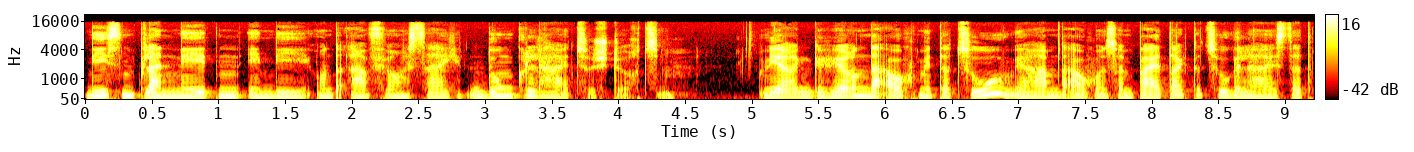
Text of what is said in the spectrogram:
diesen Planeten in die unter Anführungszeichen Dunkelheit zu stürzen. Wir gehören da auch mit dazu. Wir haben da auch unseren Beitrag dazu geleistet.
